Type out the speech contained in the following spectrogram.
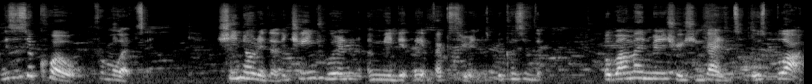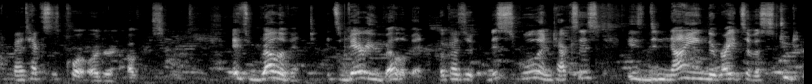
this is a quote from a website. She noted that the change wouldn't immediately affect students because of the Obama administration guidance was blocked by a Texas court order and others. It's relevant. It's very relevant because this school in Texas is denying the rights of a student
